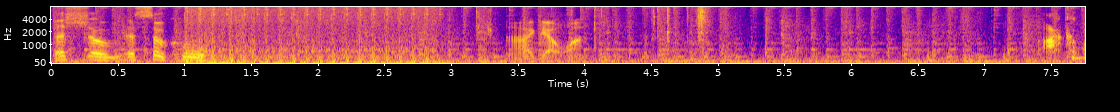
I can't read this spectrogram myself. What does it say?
That's so that's so cool. Ah, I got one. Come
